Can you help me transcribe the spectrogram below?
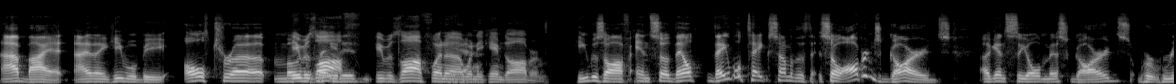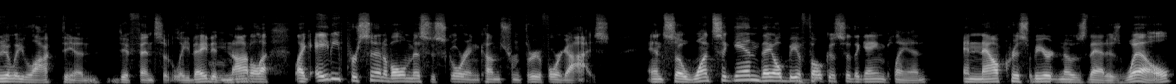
I buy it. I think he will be ultra motivated. He was off. He was off when uh, when he came to Auburn. He was off, and so they'll they will take some of the th- so Auburn's guards against the Ole Miss guards were really locked in defensively. They did not allow like eighty percent of Ole Miss's scoring comes from three or four guys, and so once again they'll be a focus of the game plan. And now Chris Beard knows that as well.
